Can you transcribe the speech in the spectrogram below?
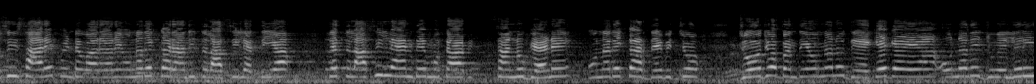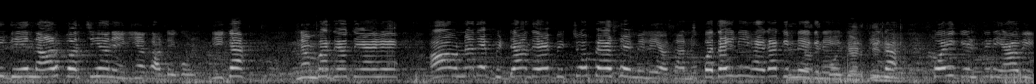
ਅਸੀਂ ਸਾਰੇ ਪਿੰਡ ਵਾਲਿਆਂ ਨੇ ਉਹਨਾਂ ਦੇ ਘਰਾਂ ਦੀ ਤਲਾਸ਼ੀ ਲੈਤੀ ਆ। ਤੇ ਤਲਾਸ਼ੀ ਲੈਣ ਦੇ ਮੁਤਾਬਿਕ ਸਾਨੂੰ ਗਹਿਣੇ ਉਹਨਾਂ ਦੇ ਘਰ ਦੇ ਵਿੱਚੋਂ ਜੋ ਜੋ ਬੰਦੇ ਉਹਨਾਂ ਨੂੰ ਦੇ ਕੇ ਗਏ ਆ ਉਹਨਾਂ ਦੀ ਜੁਐਲਰੀ ਦੇ ਨਾਲ ਪਰਚੀਆਂ ਨੇਗੀਆਂ ਸਾਡੇ ਕੋਲ ਠੀਕ ਆ? ਨੰਬਰ ਦੇ ਉੱਤੇ ਇਹ ਆ ਉਹਨਾਂ ਦੇ ਬਿੱਡਾਂ ਦੇ ਵਿੱਚੋਂ ਪੈਸੇ ਮਿਲੇ ਆ ਸਾਨੂੰ ਪਤਾ ਹੀ ਨਹੀਂ ਹੈਗਾ ਕਿੰਨੇ ਕਿੰਨੇ ਠੀਕ ਆ? ਕੋਈ ਗਿਣਤੀ ਨਹੀਂ ਆ ਵੀ।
